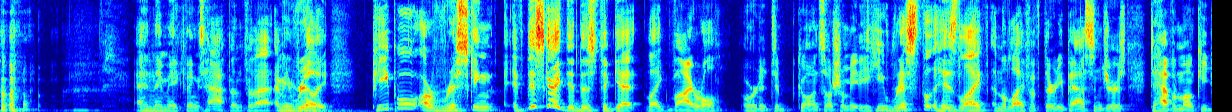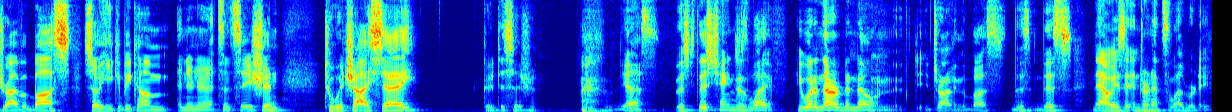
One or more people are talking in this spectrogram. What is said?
and they make things happen for that. I mean, really, people are risking. If this guy did this to get like viral or to, to go on social media, he risked his life and the life of 30 passengers to have a monkey drive a bus so he could become an internet sensation. To which I say, good decision. Yes, this this changed his life. He would have never been known driving the bus. This this now he's an internet celebrity.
